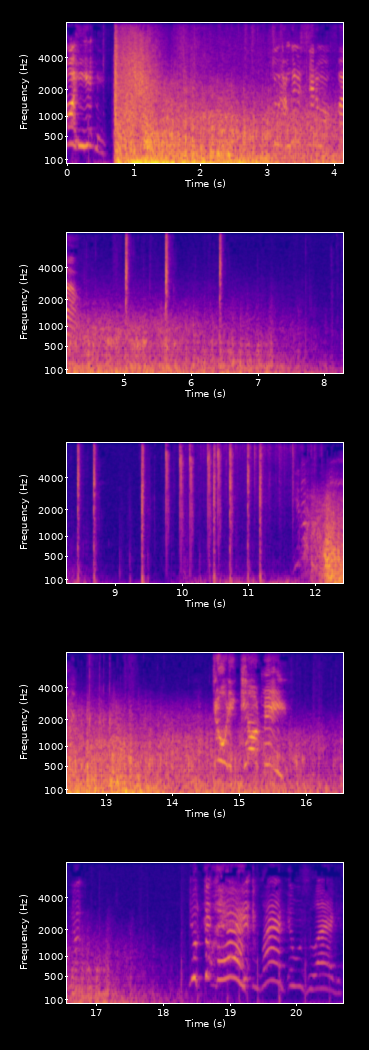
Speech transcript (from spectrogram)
Oh, he hit me. Dude, I'm gonna set him on fire. Get him! on. Dude, he killed me. No, What the heck? it lagged. It was lag.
